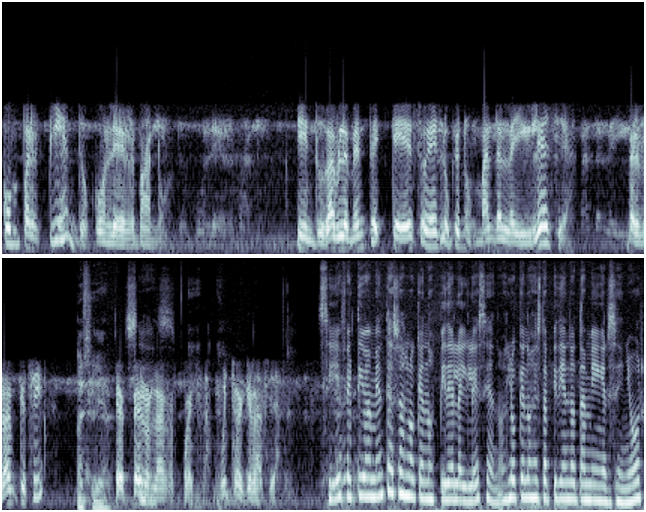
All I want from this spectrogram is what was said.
compartiendo con el hermano. Indudablemente que eso es lo que nos manda la iglesia. ¿Verdad que sí? Así es. Espero la respuesta. Muchas gracias. Sí, efectivamente, eso es lo que nos pide la iglesia, ¿no? Es lo que nos está pidiendo también el Señor.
